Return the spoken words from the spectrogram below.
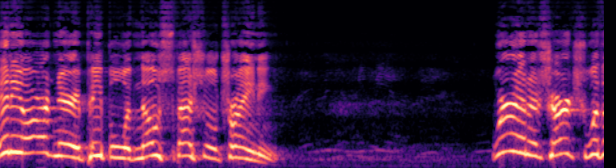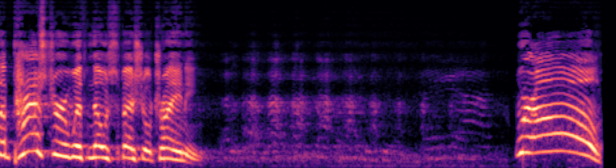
Any ordinary people with no special training? We're in a church with a pastor with no special training. We're all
